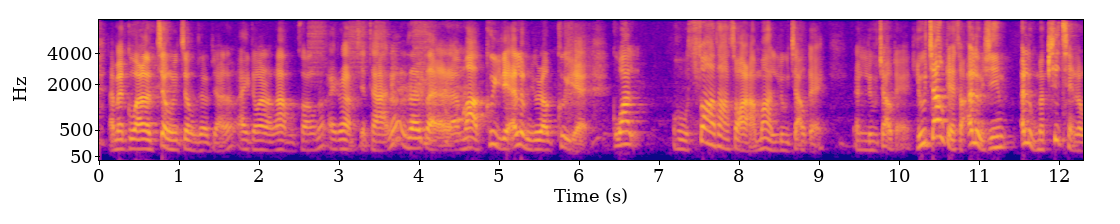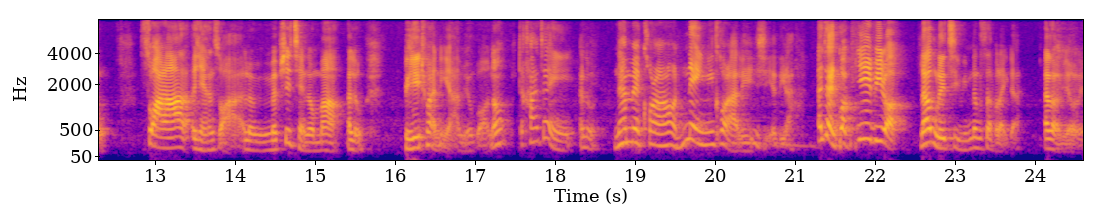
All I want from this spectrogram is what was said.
။ဒါပေမဲ့ကိုကတော့ကြုံကြုံဆိုပြန်နော်အဲ့တော့တော့ငါမခေါ်နော်အဲ့တော့ပြစ်ထားနော်ဒါဆိုအမခွိတယ်အဲ့လိုမျိုးတော့ခွိတယ်ကိုကဟိုစွာတာစွာတာအမလူကြောက်တယ်လူကြောက်တယ်လူကြောက်တယ်ဆိုတော့အဲ့လိုရင်အဲ့လိုမဖြစ်ချင်လို့ စွာတာအရန်စွာအဲ့လိုမဖြစ်ချင်လို့မအဲ့လိုဘေးထွက်နေရမျိုးပေါ့နော်တခါကျရင်အဲ့လိုနာမည်ခေါ်တာတော့နှိမ်ပြီးခေါ်တာလေးရှိရသေးလားအဲ့ကျရင်ကိုပြေးပြီးတော့လောက်လေးချီပြီးနှုတ်ဆက်ပလိုက်တာအဲ့လိုမျိုးလေ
